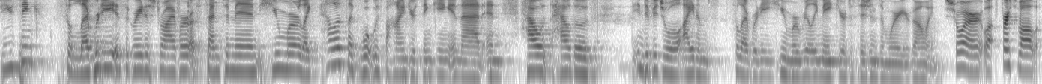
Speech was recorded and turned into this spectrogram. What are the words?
Do you think celebrity is the greatest driver of sentiment, humor? Like, tell us like what was behind your thinking in that, and how how those individual items, celebrity, humor, really make your decisions and where you're going. Sure. Well, first of all,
